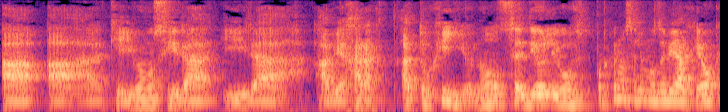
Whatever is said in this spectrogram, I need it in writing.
a, que íbamos a ir a, ir a, viajar a, Trujillo, ¿no? Se dio, le digo, ¿por qué no salimos de viaje? Ok.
